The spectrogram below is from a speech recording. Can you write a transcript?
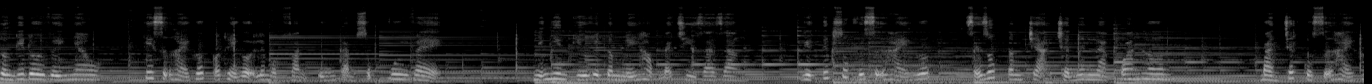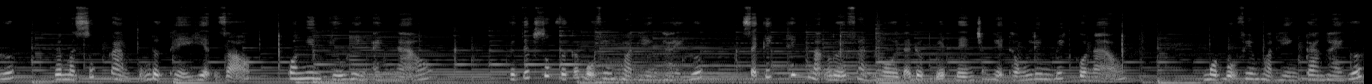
thường đi đôi với nhau khi sự hài hước có thể gợi lên một phản ứng cảm xúc vui vẻ. Những nghiên cứu về tâm lý học đã chỉ ra rằng, việc tiếp xúc với sự hài hước sẽ giúp tâm trạng trở nên lạc quan hơn bản chất của sự hài hước về mặt xúc cảm cũng được thể hiện rõ qua nghiên cứu hình ảnh não. Việc tiếp xúc với các bộ phim hoạt hình hài hước sẽ kích thích mạng lưới phản hồi đã được biết đến trong hệ thống limbic của não. Một bộ phim hoạt hình càng hài hước,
